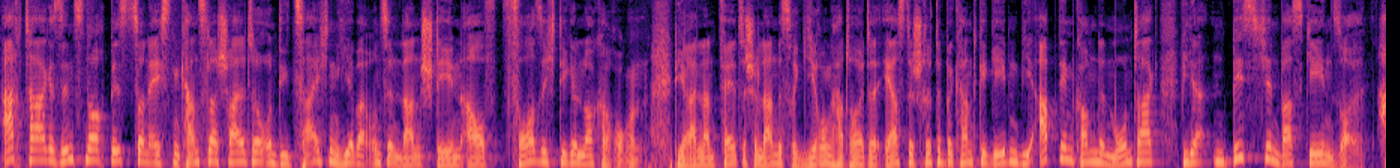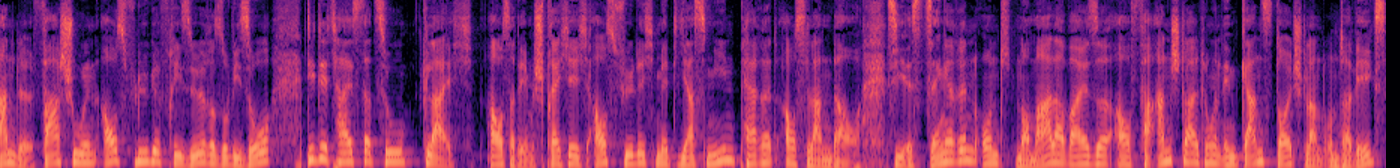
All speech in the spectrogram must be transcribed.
Acht Tage sind's noch bis zur nächsten Kanzlerschalte und die Zeichen hier bei uns im Land stehen auf vorsichtige Lockerungen. Die rheinland-pfälzische Landesregierung hat heute erste Schritte bekannt gegeben, wie ab dem kommenden Montag wieder ein bisschen was gehen soll. Handel, Fahrschulen, Ausflüge, Friseure sowieso. Die Details dazu gleich. Außerdem Außerdem spreche ich ausführlich mit Jasmin Perret aus Landau. Sie ist Sängerin und normalerweise auf Veranstaltungen in ganz Deutschland unterwegs.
